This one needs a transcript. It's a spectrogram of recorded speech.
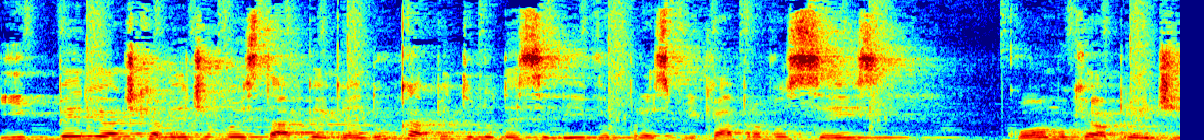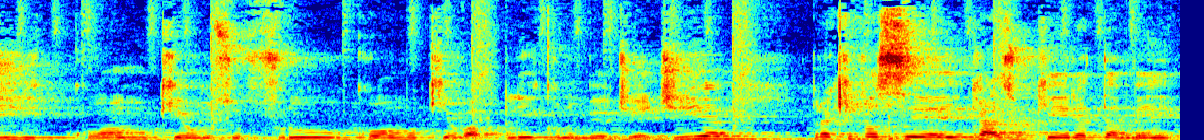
e periodicamente eu vou estar pegando um capítulo desse livro para explicar para vocês como que eu aprendi, como que eu usufruo, como que eu aplico no meu dia a dia, para que você aí, caso queira, também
